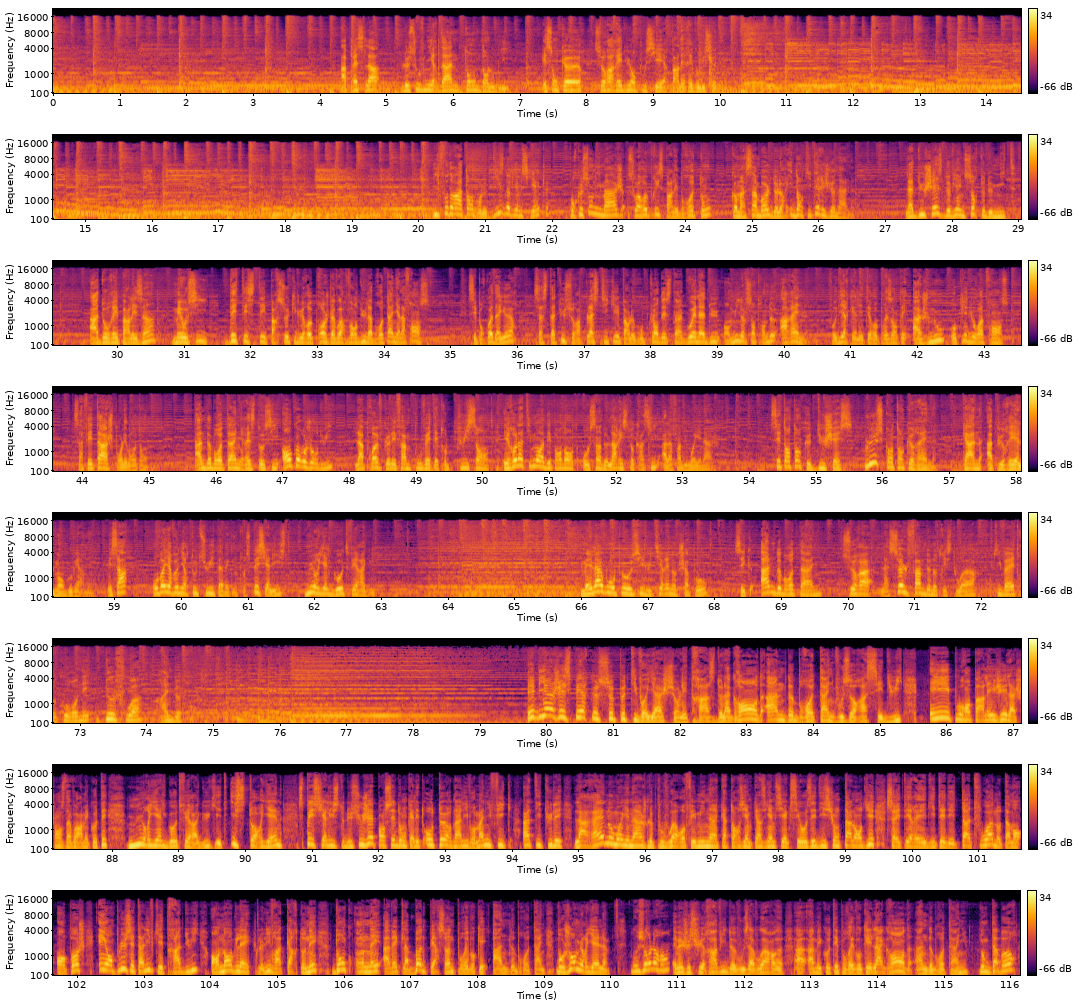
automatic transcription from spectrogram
Après cela, le souvenir d'Anne tombe dans l'oubli et son cœur sera réduit en poussière par les révolutionnaires. Il faudra attendre le 19e siècle pour que son image soit reprise par les Bretons comme un symbole de leur identité régionale. La duchesse devient une sorte de mythe, adorée par les uns, mais aussi détestée par ceux qui lui reprochent d'avoir vendu la Bretagne à la France. C'est pourquoi d'ailleurs, sa statue sera plastiquée par le groupe clandestin Gwenadu en 1932 à Rennes. Faut dire qu'elle était représentée à genoux au pied du roi de France. Ça fait tâche pour les Bretons. Anne de Bretagne reste aussi, encore aujourd'hui, la preuve que les femmes pouvaient être puissantes et relativement indépendantes au sein de l'aristocratie à la fin du Moyen Âge. C'est en tant que duchesse, plus qu'en tant que reine, qu'Anne a pu réellement gouverner. Mais ça, on va y revenir tout de suite avec notre spécialiste, Muriel Gaud Ferragu. Mais là où on peut aussi lui tirer notre chapeau, c'est que Anne de Bretagne sera la seule femme de notre histoire qui va être couronnée deux fois reine de France. Eh bien, j'espère que ce petit voyage sur les traces de la grande Anne de Bretagne vous aura séduit et pour en parler, j'ai la chance d'avoir à mes côtés Muriel Gaud-Ferragu, qui est historienne, spécialiste du sujet. Pensez donc qu'elle est auteure d'un livre magnifique intitulé La reine au Moyen-Âge, le pouvoir au féminin, 14e, 15e siècle. C'est aux éditions Talendier. Ça a été réédité des tas de fois, notamment en poche. Et en plus, c'est un livre qui est traduit en anglais. Le livre a cartonné. Donc, on est avec la bonne personne pour évoquer Anne de Bretagne. Bonjour Muriel. Bonjour Laurent. Eh bien, je suis ravi de vous avoir euh, à, à, mes côtés pour évoquer la grande Anne de Bretagne. Donc, d'abord,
